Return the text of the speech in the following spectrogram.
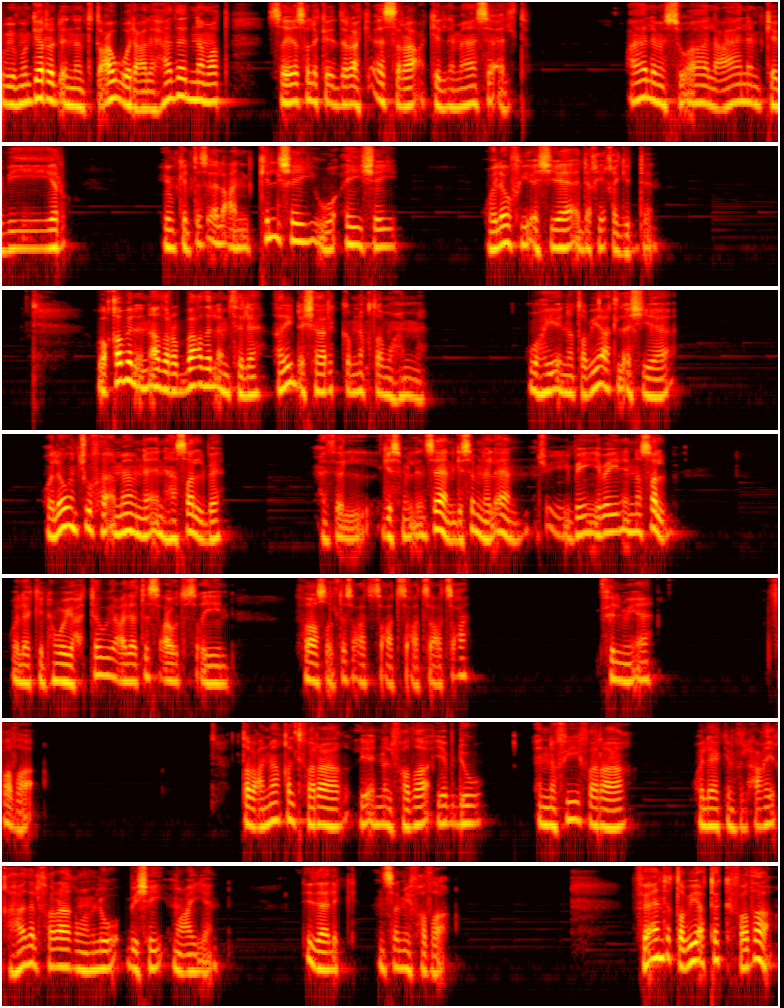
وبمجرد أن تتعود على هذا النمط سيصلك الإدراك أسرع كلما سألت. عالم السؤال عالم كبير. يمكن تسأل عن كل شيء وأي شيء ولو في أشياء دقيقة جدا. وقبل أن أضرب بعض الأمثلة أريد أشارككم نقطة مهمة وهي أن طبيعة الأشياء ولو نشوفها أمامنا إنها صلبة مثل جسم الإنسان جسمنا الآن يبين, إنه صلب ولكن هو يحتوي على تسعة وتسعين فاصل تسعة تسعة تسعة تسعة تسعة في المئة فضاء. طبعا ما قلت فراغ لأن الفضاء يبدو أنه في فراغ ولكن في الحقيقة هذا الفراغ مملوء بشيء معين. لذلك نسميه فضاء. فأنت طبيعتك فضاء.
